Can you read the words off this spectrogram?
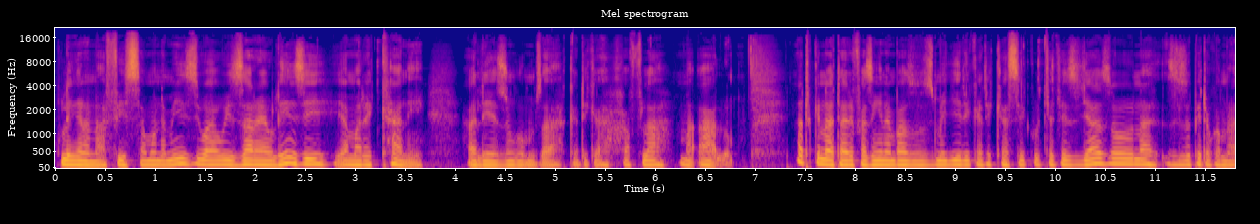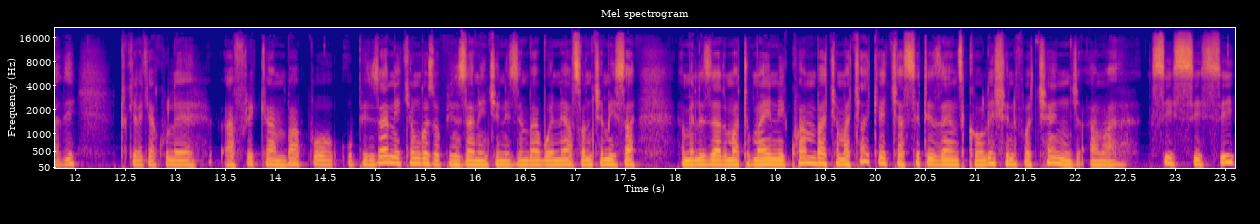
kulingana na afisa mwandamizi wa wizara ya ulinzi ya Marekani aliyezungumza katika hafla maalum. Na tukina taarifa zingine ambazo zimejiri katika siku chache zijazo na zilizopita, kwa mradhi, tukielekea kule Afrika ambapo upinzani, kiongozi wa upinzani nchini Zimbabwe Nelson Chamisa ameeleza matumaini kwamba chama chake cha Citizens Coalition for Change ama CCC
